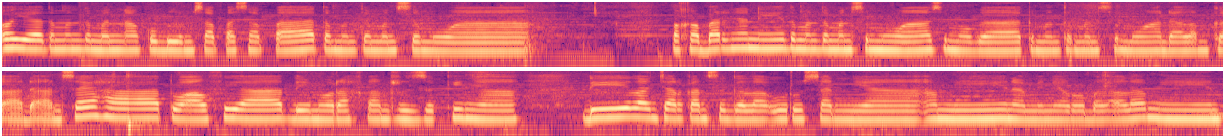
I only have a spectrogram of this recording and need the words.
Oh ya teman-teman aku belum sapa-sapa. Teman-teman semua apa kabarnya nih teman-teman semua? Semoga teman-teman semua dalam keadaan sehat walafiat dimurahkan rezekinya dilancarkan segala urusannya. Amin amin ya robbal alamin.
